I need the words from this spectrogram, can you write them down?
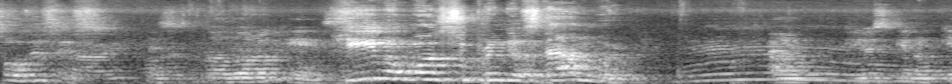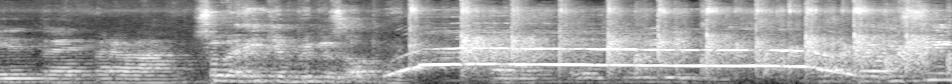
That's all this is. Eso es todo lo que es. He even wants to bring us downward Hay Dios que nos quiere traer para abajo. so that He can bring us upward. Para poder But you see.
